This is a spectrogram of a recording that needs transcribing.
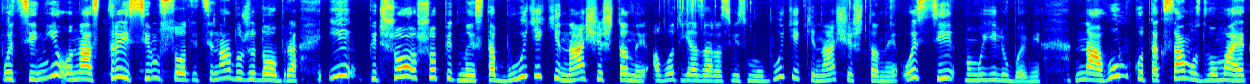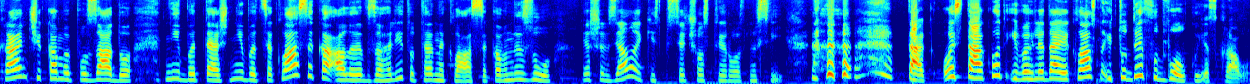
По ціні у нас 3700 і ціна дуже добра. І під що, що під низ? Та будь-які наші штани. А от я зараз візьму будь-які наші штани. Ось ці ну, мої любимі. На гумку так само з двома екранчиками. Позаду ніби теж, ніби це класика, але взагалі то це не класика. Внизу я ще взяла якийсь 56-й розмір свій. так, ось так от і виглядає класно. І туди футболку яскраву.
